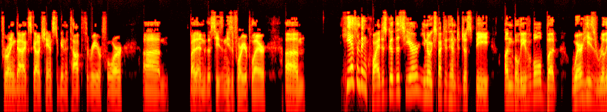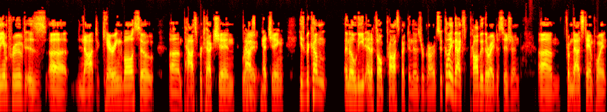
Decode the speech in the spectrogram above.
for running backs. Got a chance to be in the top three or four. Um, by the end of the season. He's a four year player. Um, he hasn't been quite as good this year. You know, expected him to just be unbelievable, but where he's really improved is uh, not carrying the ball. So um, pass protection, pass right. catching. He's become an elite NFL prospect in those regards. So coming back is probably the right decision um, from that standpoint.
